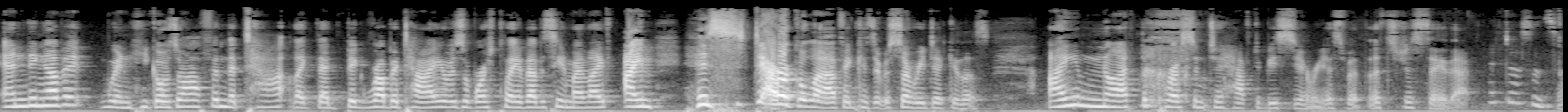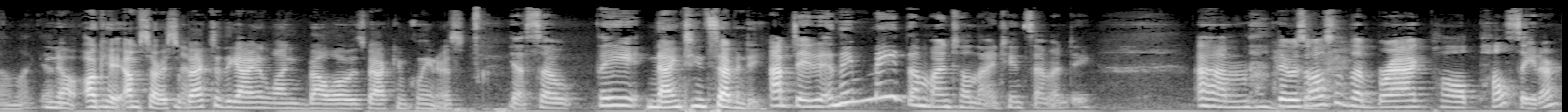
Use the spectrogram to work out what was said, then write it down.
ending of it when he goes off in the top like that big rubber tire was the worst play I've ever seen in my life. I'm hysterical laughing because it was so ridiculous. I am not the person to have to be serious with. Let's just say that. It doesn't sound like it. No. Okay, I'm sorry. So No. back to the iron lung bellows vacuum cleaners. Yeah, so they 1970. updated and they made them until 1970. Um, there was also the Bragg Paul pulsator,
